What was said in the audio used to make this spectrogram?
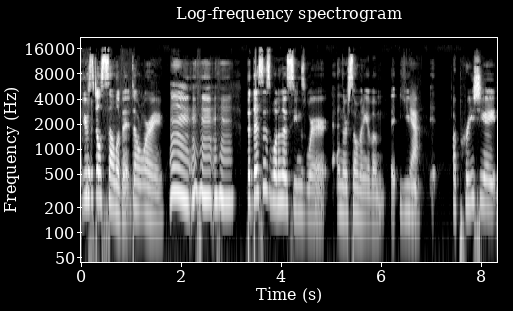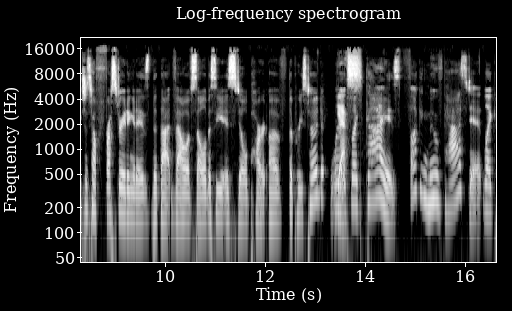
You're still celibate, don't worry. Mm, mhm, mhm. But this is one of those scenes where, and there's so many of them, you Yeah. Appreciate just how frustrating it is that that vow of celibacy is still part of the priesthood. Where Yes. it's like, guys, fucking move past it. Like,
